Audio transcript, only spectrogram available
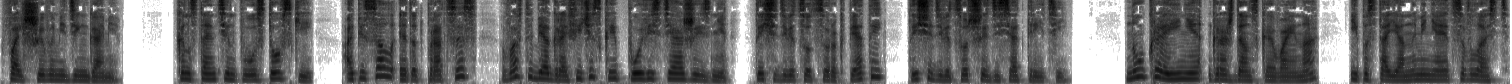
фальшивыми деньгами. Константин Паустовский описал этот процесс в автобиографической повести о жизни 1945-1963. На Украине гражданская война и постоянно меняется власть.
